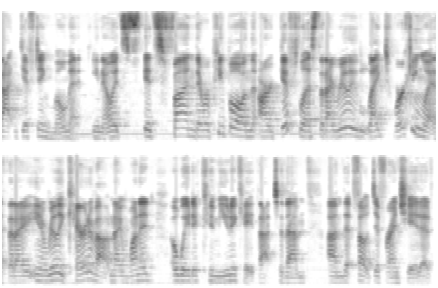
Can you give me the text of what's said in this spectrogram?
that gifting moment. You know, it's it's fun. There were people on our gift list that I really liked working with, that I you know really cared about, and I wanted a way to communicate that to them um, that felt differentiated.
